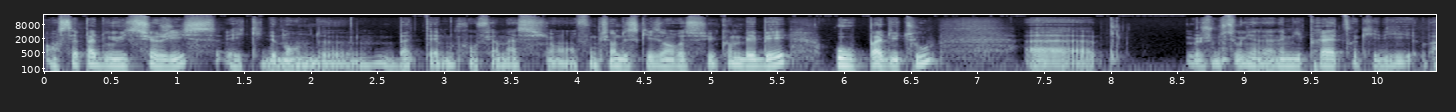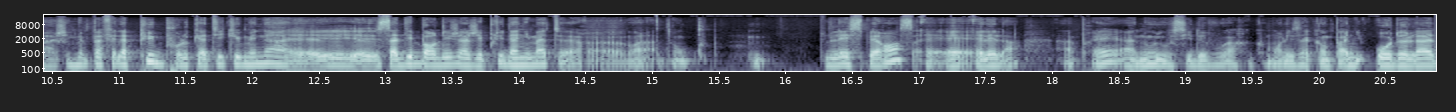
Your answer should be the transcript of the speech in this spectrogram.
on ne sait pas d'où ils surgissent et qui demandent baptême, confirmation en fonction de ce qu'ils ont reçu comme bébé ou pas du tout. Euh, je me souviens d'un ami prêtre qui dit bah, J'ai même pas fait la pub pour le catéchuménat, ça déborde déjà, j'ai plus d'animateurs. Euh, voilà, donc l'espérance, elle, est là. Après, à nous aussi de voir comment on les accompagne au-delà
